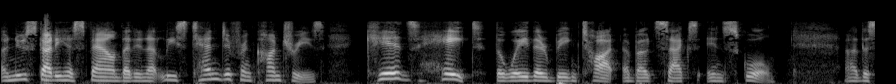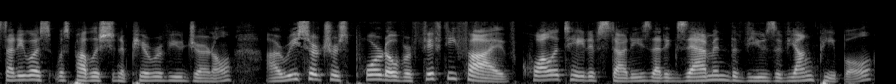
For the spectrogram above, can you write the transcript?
a new study has found that in at least 10 different countries, kids hate the way they're being taught about sex in school. Uh, the study was, was published in a peer reviewed journal. Uh, researchers poured over 55 qualitative studies that examined the views of young people,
